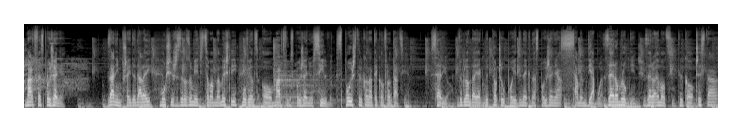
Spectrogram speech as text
Martwe spojrzenie. Zanim przejdę dalej, musisz zrozumieć, co mam na myśli, mówiąc o martwym spojrzeniu Silwy. Spójrz tylko na tę konfrontację. Serio. Wygląda jakby toczył pojedynek na spojrzenia z samym diabłem. Zero mrugnięć, zero emocji, tylko czysta,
